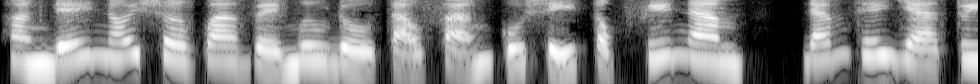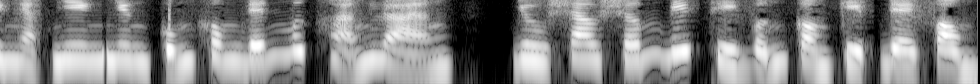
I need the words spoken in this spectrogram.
hoàng đế nói sơ qua về mưu đồ tạo phản của sĩ tộc phía Nam, đám thế gia tuy ngạc nhiên nhưng cũng không đến mức hoảng loạn, dù sao sớm biết thì vẫn còn kịp đề phòng,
